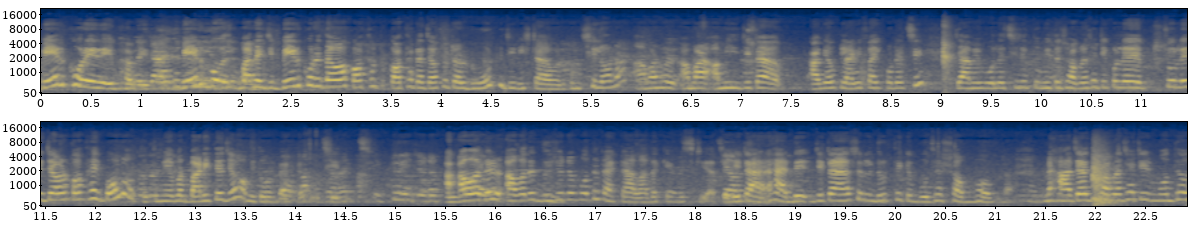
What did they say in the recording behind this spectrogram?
বের করে এইভাবে মানে বের easy মানে যে বের করে দেওয়া কথা কথাটা যতটা রুট জিনিসটা ওরকম ছিল না। আমার হয়ে- আমার আমি যেটা আগেও ক্লারিফাই করেছি যে আমি বলেছি যে তুমি তো ঝগড়াঝাটি করলে চলে যাওয়ার কথাই বলো তো তুমি এবার বাড়িতে যাও আমি তোমার ব্যাগটা গুছিয়ে দিচ্ছি আমাদের আমাদের দুজনের মধ্যে না একটা আলাদা কেমিস্ট্রি আছে। যেটা হ্যাঁ যেটা আসলে দূর থেকে বোঝা সম্ভব না মানে হাজার ঝগড়াঝাটির মধ্যেও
